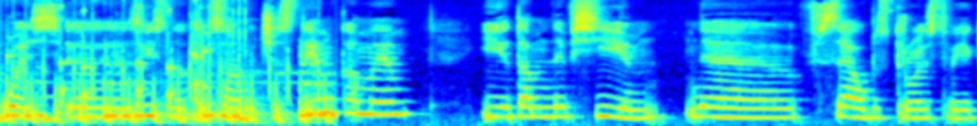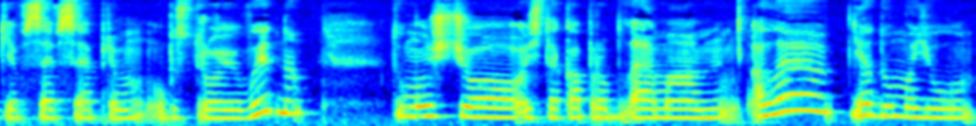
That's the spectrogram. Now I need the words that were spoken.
Ось, е, звісно, так само частинками. І там не всі, не все обустройство, яке все-все прям обустрою видно, тому що ось така проблема. Але я думаю,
